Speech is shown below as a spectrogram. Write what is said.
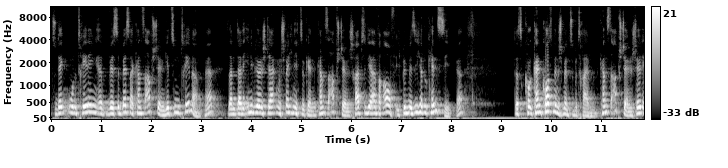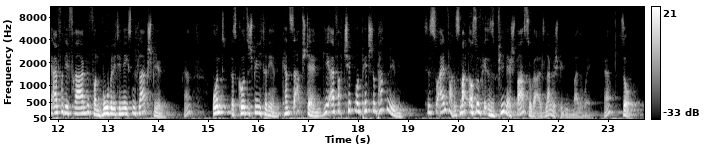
Zu denken, ohne Training äh, wirst du besser, kannst du abstellen. Geh zu einem Trainer. Ja? Deine individuellen Stärken und Schwächen nicht zu kennen, kannst du abstellen. Schreib sie dir einfach auf. Ich bin mir sicher, du kennst sie. Ja? Das, kein Kursmanagement zu betreiben, kannst du abstellen. Stell dir einfach die Frage, von wo will ich den nächsten Schlag spielen? Ja? Und das kurze Spiel nicht trainieren. Kannst du abstellen. Geh einfach chippen und pitchen und patten üben. Es ist so einfach. Es macht auch so viel, viel mehr Spaß sogar als lange Spiel üben, by the way. Ja? So.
